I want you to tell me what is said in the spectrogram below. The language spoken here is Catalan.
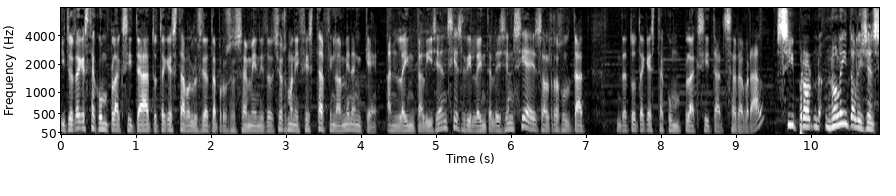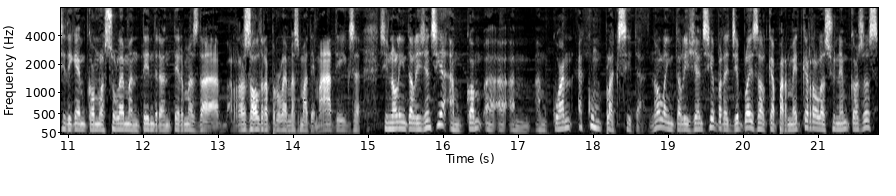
I tota aquesta complexitat, tota aquesta velocitat de processament i tot això es manifesta finalment en què? En la intel·ligència? És a dir, la intel·ligència és el resultat de tota aquesta complexitat cerebral? Sí, però no, no la intel·ligència, diguem, com la solem entendre en termes de resoldre problemes matemàtics, eh, sinó la intel·ligència amb, com, eh, eh, amb, amb quant a complexitat. No? La intel·ligència, per exemple, és el que permet que relacionem coses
